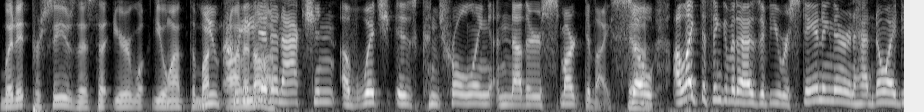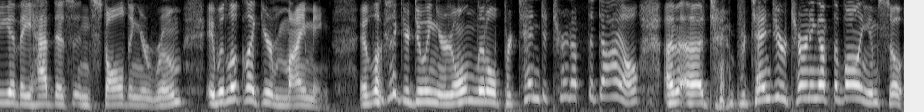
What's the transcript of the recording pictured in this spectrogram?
but it perceives this that you're you want the you button on and created off. an action of which is controlling another smart device. So Yeah. I like to think of it as if you were standing there and had no idea they had this installed in your room. It would look like you're miming. It looks like you're doing your own little pretend to turn up the dial, uh, uh, to pretend you're turning up the volume. So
